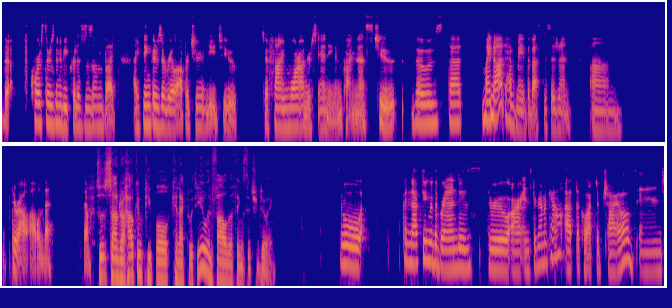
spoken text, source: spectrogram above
the, of course, there's going to be criticism, but I think there's a real opportunity to to find more understanding and kindness to those that might not have made the best decision um, throughout all of this. So, so, Sandra, how can people connect with you and follow the things that you're doing? So, connecting with the brand is through our Instagram account at the Collective Child and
